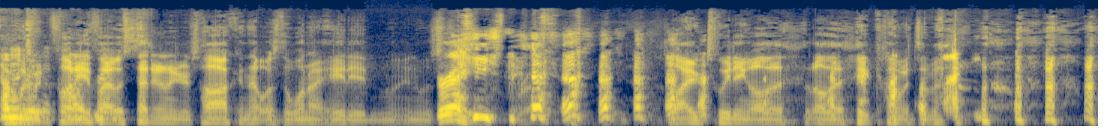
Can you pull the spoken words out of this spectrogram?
It went would gonna- to be funny if I was sitting on your talk and that was the one I hated and, and was Right. live tweeting all the all the hate comments about.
